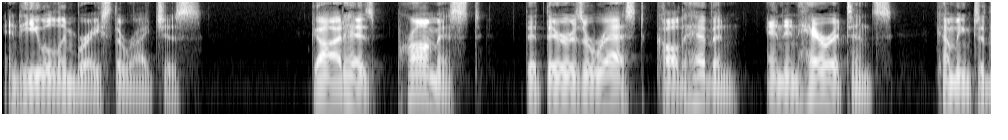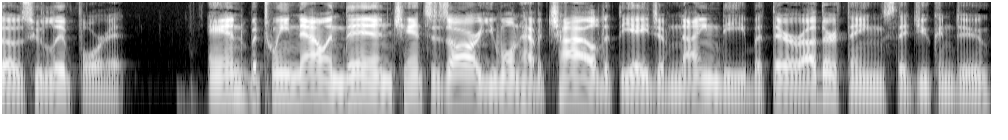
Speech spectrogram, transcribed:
and he will embrace the righteous. God has promised that there is a rest called heaven, an inheritance coming to those who live for it. And between now and then, chances are you won't have a child at the age of 90, but there are other things that you can do.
